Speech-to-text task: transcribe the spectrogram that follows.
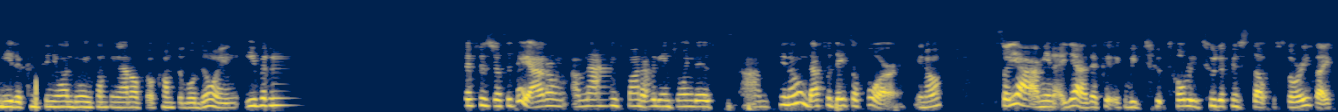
me to continue on doing something I don't feel comfortable doing, even if it's just a date. I don't, I'm not having fun. I'm really enjoying this. Um, you know, that's what dates are for, you know? So yeah, I mean, yeah, there could, it could be two, totally two different sto- stories, like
